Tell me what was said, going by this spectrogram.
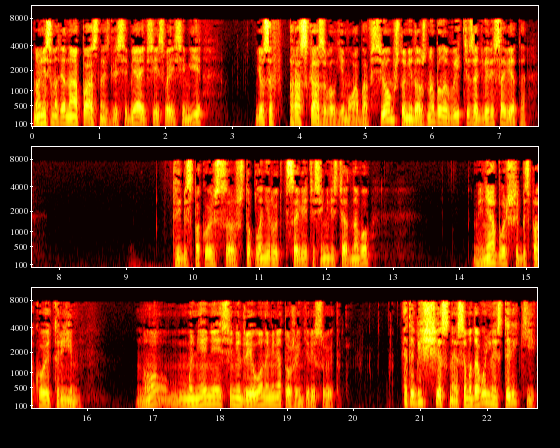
но, несмотря на опасность для себя и всей своей семьи, Йосиф рассказывал ему обо всем, что не должно было выйти за двери Совета. «Ты беспокоишься, что планируют в Совете 71-го?» «Меня больше беспокоит Рим», но мнение Синедриона меня тоже интересует. Это бесчестные, самодовольные старики.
